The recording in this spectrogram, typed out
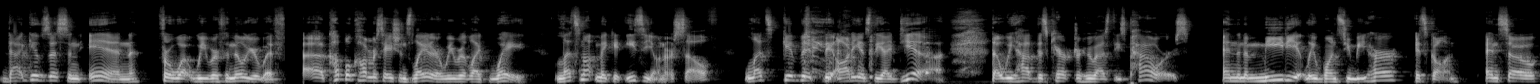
That gives us an in for what we were familiar with. A couple conversations later, we were like, wait, let's not make it easy on ourselves let's give it the audience the idea that we have this character who has these powers and then immediately once you meet her it's gone. And so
